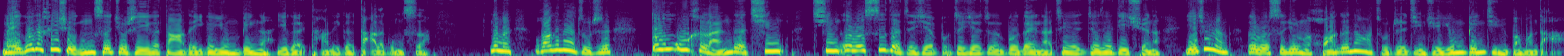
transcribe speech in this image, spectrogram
美国的黑水公司就是一个大的一个佣兵啊，一个大的一个大的公司啊。那么华格纳组织。”东乌克兰的亲亲俄罗斯的这些部这些这种部队呢，这些这些地区呢，也就是俄罗斯就用了华格纳组织进去佣兵进去帮忙打，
